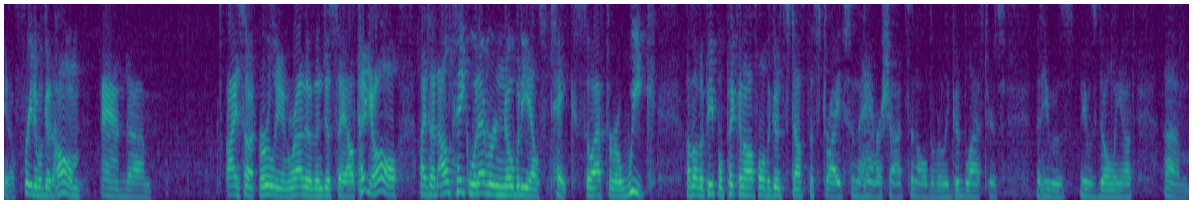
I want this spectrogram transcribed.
you know, Freedom of a Good Home, and um, I saw it early, and rather than just say, I'll take it all, I said, I'll take whatever nobody else takes. So after a week of other people picking off all the good stuff, the strifes and the hammer shots and all the really good blasters that he was he was doling out, um,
